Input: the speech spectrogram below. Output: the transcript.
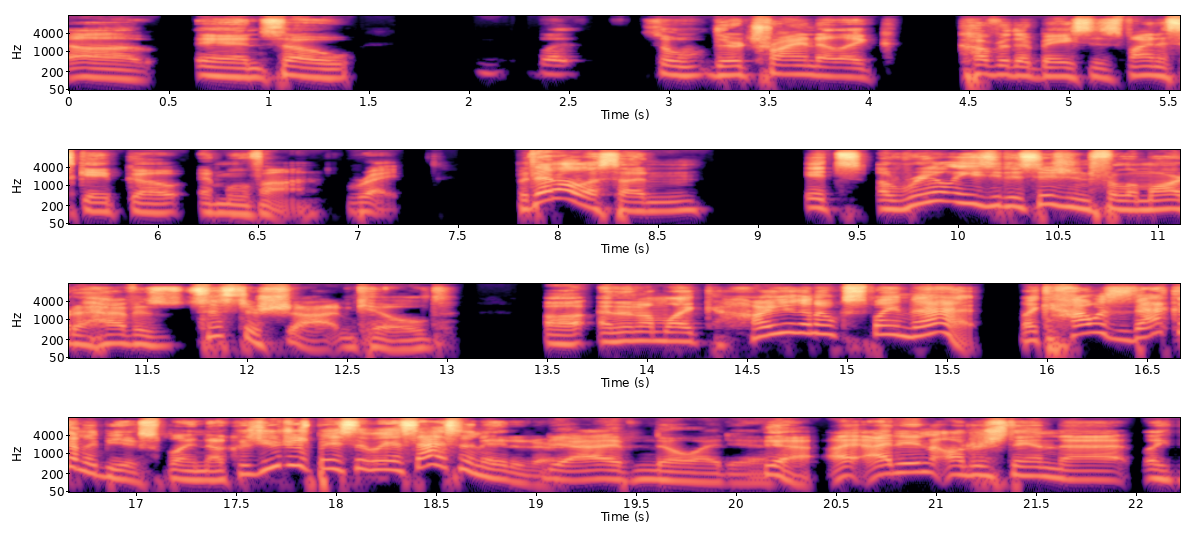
Uh, and so, but so they're trying to like cover their bases, find a scapegoat, and move on. Right. But then all of a sudden, it's a real easy decision for Lamar to have his sister shot and killed. Uh, and then I'm like, how are you going to explain that? Like, how is that going to be explained now? Because you just basically assassinated her. Yeah, I have no idea. Yeah. I, I didn't understand that. Like,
